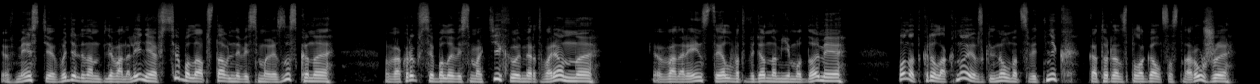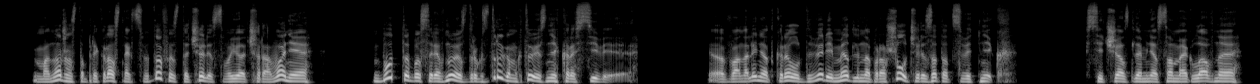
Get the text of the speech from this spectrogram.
Вместе, выделенном для Ван Линя, всё было обставлено весьма изысканно, вокруг все было весьма тихо и умиротворённо. Ван Линь стоял в отведённом ему доме, он открыл окно и взглянул на цветник, который располагался снаружи. Множество прекрасных цветов источали своё очарование, будто бы соревнуясь друг с другом, кто из них красивее. Ван Линь открыл дверь и медленно прошел через этот цветник. Сейчас для меня самое главное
